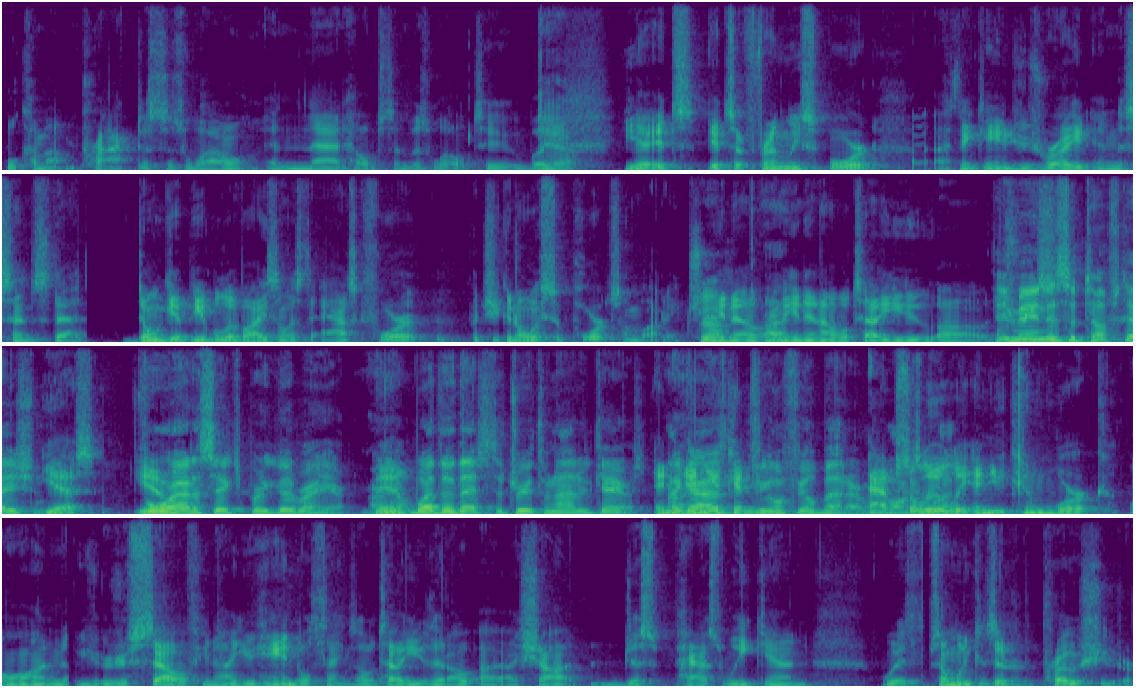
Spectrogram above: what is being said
will come out and practice as well, and that helps them as well too. But Yeah. yeah, it's it's a friendly sport. I think Andrew's right in the sense that don't give people advice unless they ask for it, but you can always support somebody. Sure. You know, I mean, and I will tell you, uh, Hey, man, rec- this is a tough station. yes, Four out of six, pretty good right here. Yeah. Whether that's the truth or not, who cares? And- that and guy's going to feel better. when he walks away. Absolutely, and you can work on yourself. You know how you handle things. I will tell you that I, I shot just past weekend with someone considered a pro shooter.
